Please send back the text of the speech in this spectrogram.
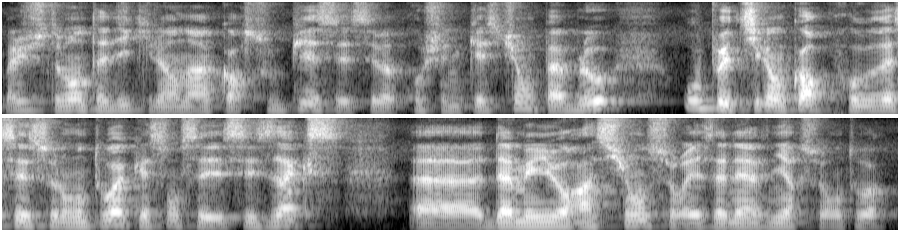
Bah justement, tu as dit qu'il en a encore sous le pied, c'est ma prochaine question. Pablo, où peut-il encore progresser selon toi? Quels sont ses, axes euh, d'amélioration sur les années à venir selon toi?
